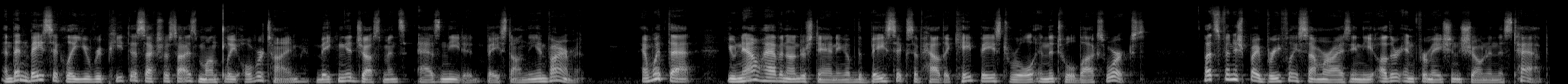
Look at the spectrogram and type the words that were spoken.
And then basically, you repeat this exercise monthly over time, making adjustments as needed based on the environment. And with that, you now have an understanding of the basics of how the CAPE based rule in the toolbox works. Let's finish by briefly summarizing the other information shown in this tab.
